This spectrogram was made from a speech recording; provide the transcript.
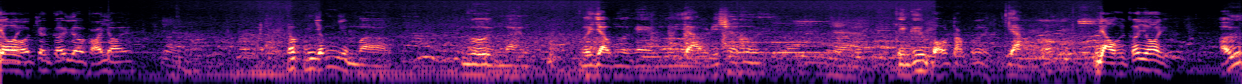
voi. ngồi trên cỡ voi cỏ voi. Dạ. Nó cũng giống như mà người mà người giàu người nghèo người giàu đi xe hơi. Dạ. Thì cái bộ tộc đó là giàu có Giàu thì có voi. Ừ.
